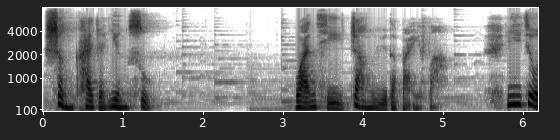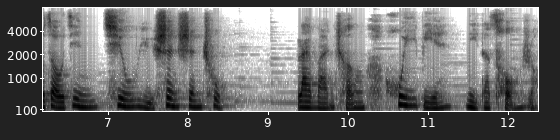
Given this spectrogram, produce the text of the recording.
盛开着罂粟。挽起障雨的白发，依旧走进秋雨深深处。来完成挥别你的从容。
